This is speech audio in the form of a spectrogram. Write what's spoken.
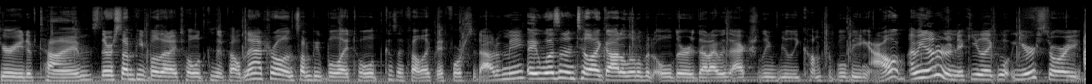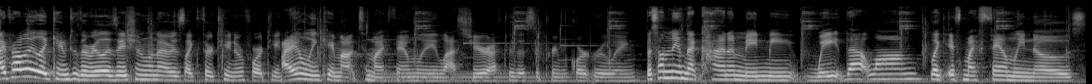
period of time. There were some people that I told because it felt natural, and some people I told because I felt like they forced it out of me. It wasn't until I got a little bit older that I was actually really comfortable being out. I mean, I don't know, Niki, like, what your story? I probably like came to the realization when I was like 13 or 14. I only came out to my family last year after the Supreme Court ruling. But something that kind of made me wait that long, like if my family knows,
